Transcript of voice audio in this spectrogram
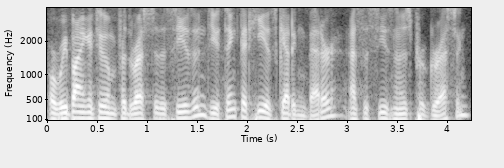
or are we buying into him for the rest of the season? Do you think that he is getting better as the season is progressing?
